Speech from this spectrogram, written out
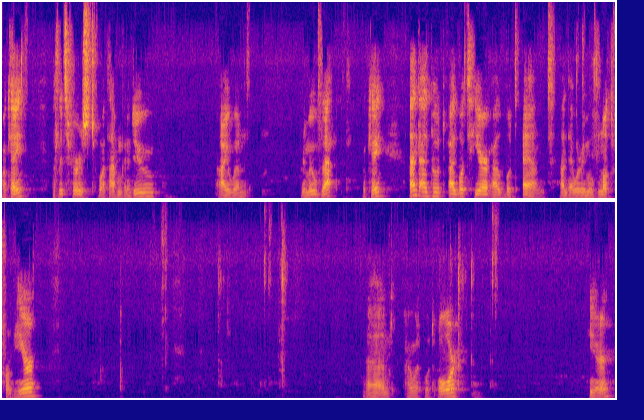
Okay? But let's first what I'm gonna do I will remove that. Okay? And I'll put I'll put here I'll put and. And I will remove not from here. And I will put or here.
